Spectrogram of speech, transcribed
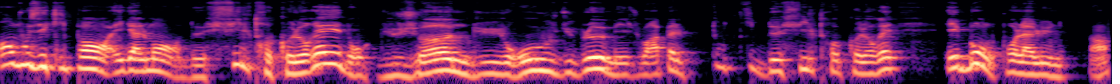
En vous équipant également de filtres colorés, donc du jaune, du rouge, du bleu, mais je vous rappelle, tout type de filtre coloré est bon pour la Lune. Il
